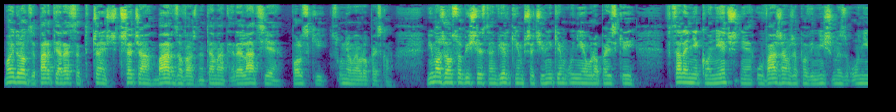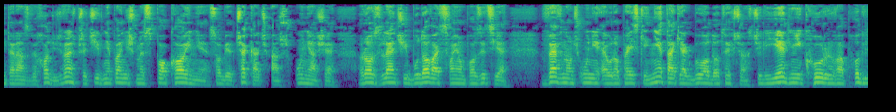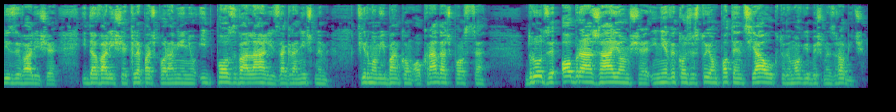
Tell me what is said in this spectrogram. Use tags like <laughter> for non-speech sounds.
Moi drodzy, Partia Reset, część trzecia, bardzo ważny temat, relacje Polski z Unią Europejską. Mimo, że osobiście jestem wielkim przeciwnikiem Unii Europejskiej, wcale niekoniecznie uważam, że powinniśmy z Unii teraz wychodzić. Wręcz przeciwnie, powinniśmy spokojnie sobie czekać, aż Unia się rozleci, budować swoją pozycję wewnątrz Unii Europejskiej, nie tak jak było dotychczas, czyli jedni kurwa podlizywali się i dawali się klepać po ramieniu i pozwalali zagranicznym firmom i bankom okradać Polsce, drudzy obrażają się i nie wykorzystują potencjału, który moglibyśmy zrobić.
